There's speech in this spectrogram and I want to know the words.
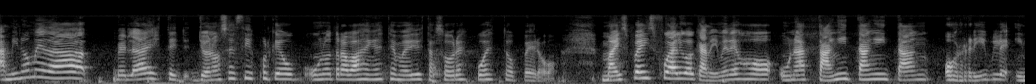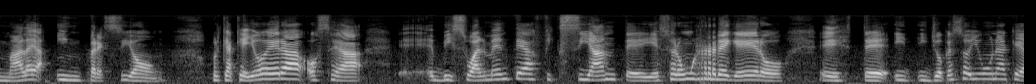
a mí no me da, ¿verdad? Este, yo no sé si es porque uno trabaja en este medio y está sobreexpuesto, pero MySpace fue algo que a mí me dejó una tan y tan y tan horrible y mala impresión, porque aquello era, o sea, eh, visualmente asfixiante y eso era un reguero, este, y, y yo que soy una que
